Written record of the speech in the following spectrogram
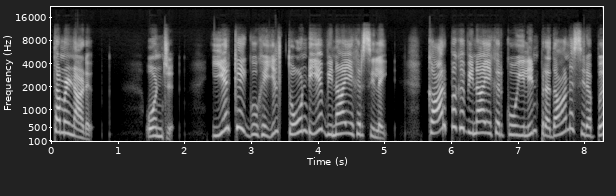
தமிழ்நாடு. ஒன்று. இயற்கை குகையில் தோண்டிய விநாயகர் சிலை. கார்ப்பக விநாயகர் கோயிலின் பிரதான சிறப்பு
